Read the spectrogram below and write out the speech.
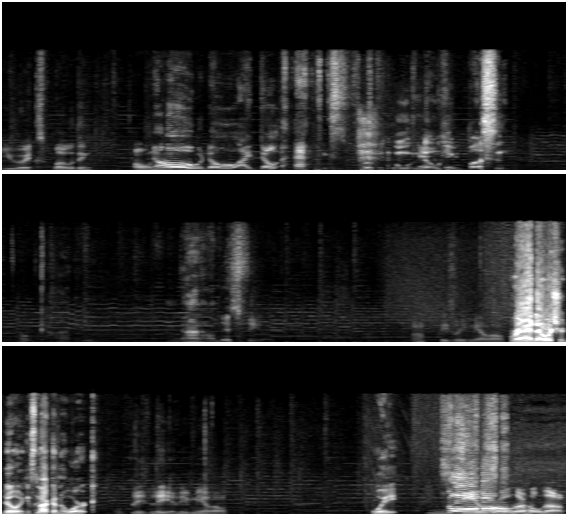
you exploding? Oh no! no, no, I don't have explosion. Oh no, he busting. Oh god, you not on this field. Oh, please leave me alone. Ray, I know what you're doing. It's not gonna work. Please leave, leave me alone. Wait. Steel roller, hold up.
